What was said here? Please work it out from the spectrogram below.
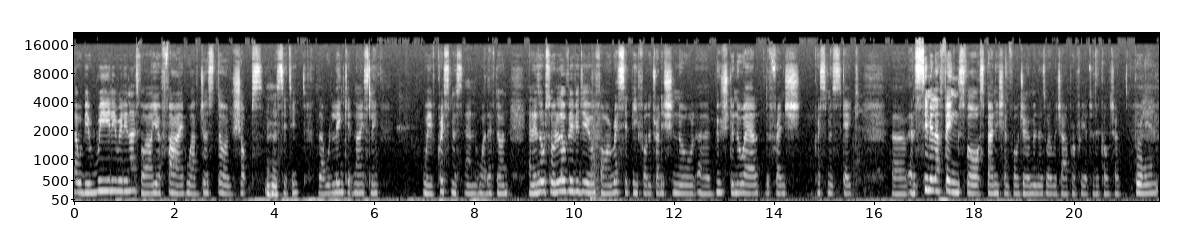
That would be really, really nice for our year five who have just done shops in the Mhm. city. So that would link it nicely with Christmas and what they've done. And there's also a lovely video for a recipe for the traditional uh, bûche de Noël, the French Christmas cake. Uh, and similar things for Spanish and for German as well, which are appropriate to the culture. Brilliant.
